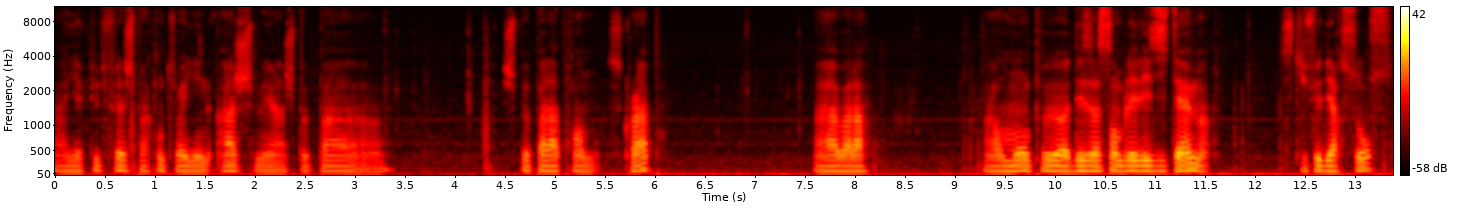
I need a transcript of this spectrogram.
Ah, il n'y a plus de flèches. Par contre, tu vois, il y a une hache, mais ah, je peux pas... Je peux pas la prendre. Scrap. Ah, voilà. Alors, moins, on peut euh, désassembler les items. Ce qui fait des ressources.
